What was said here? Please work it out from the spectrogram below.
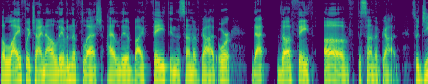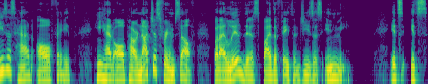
"The life which I now live in the flesh, I live by faith in the Son of God," or that the faith of the Son of God. So Jesus had all faith. He had all power, not just for himself, but I live this by the faith of Jesus in me. It's it's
